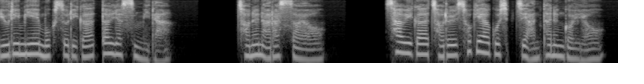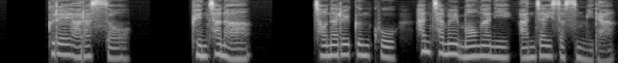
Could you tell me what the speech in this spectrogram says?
유리미의 목소리가 떨렸습니다. 저는 알았어요. 사위가 저를 소개하고 싶지 않다는 걸요. 그래, 알았어. 괜찮아. 전화를 끊고 한참을 멍하니 앉아 있었습니다.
